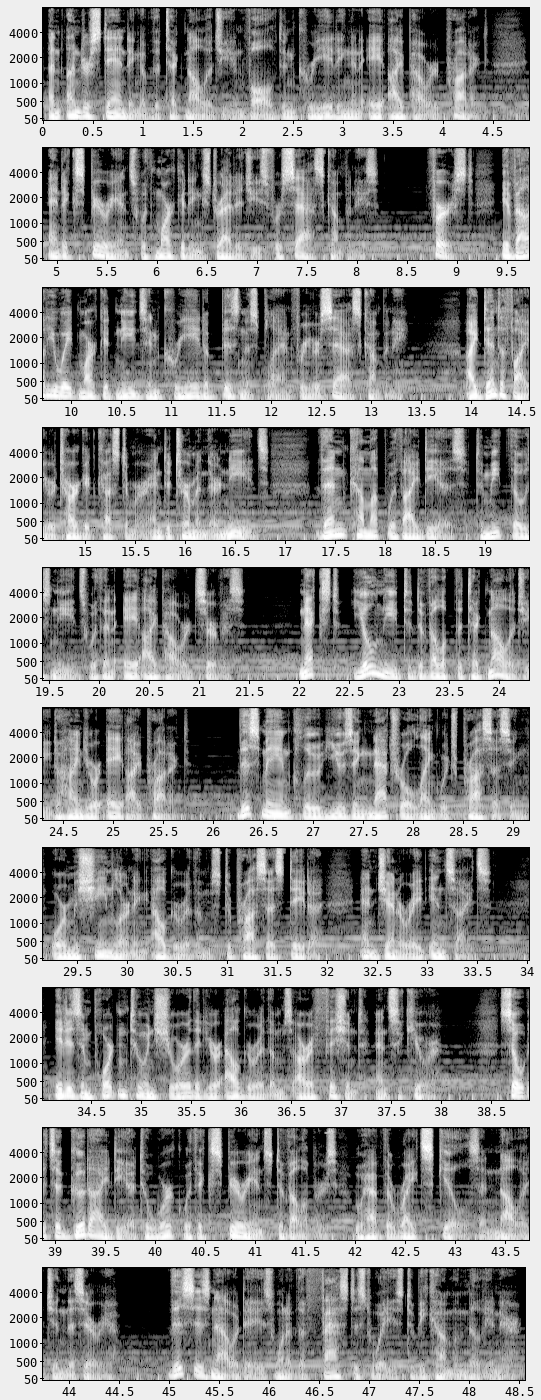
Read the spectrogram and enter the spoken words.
an understanding of the technology involved in creating an AI-powered product, and experience with marketing strategies for SaaS companies. First, evaluate market needs and create a business plan for your SaaS company. Identify your target customer and determine their needs, then come up with ideas to meet those needs with an AI-powered service. Next, you'll need to develop the technology behind your AI product. This may include using natural language processing or machine learning algorithms to process data and generate insights. It is important to ensure that your algorithms are efficient and secure. So it's a good idea to work with experienced developers who have the right skills and knowledge in this area. This is nowadays one of the fastest ways to become a millionaire.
